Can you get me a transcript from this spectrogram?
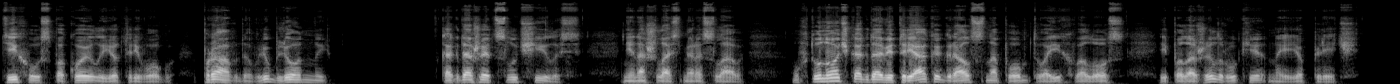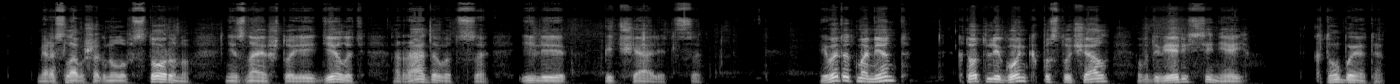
Тихо успокоил ее тревогу. Правда, влюбленный. Когда же это случилось? Не нашлась Мирослава. В ту ночь, когда ветряк играл с напом твоих волос и положил руки на ее плечи. Мирослава шагнула в сторону, не зная, что ей делать: радоваться или печалиться. И в этот момент кто-то легонько постучал в дверь синей. Кто бы это?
